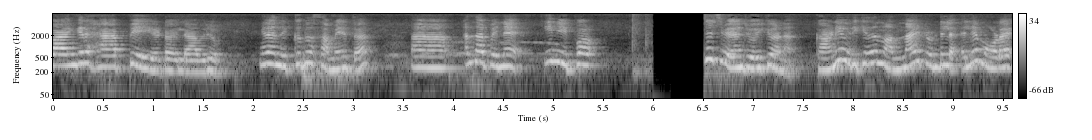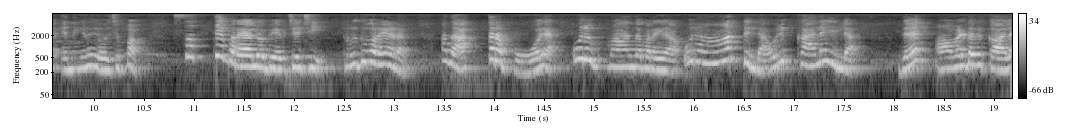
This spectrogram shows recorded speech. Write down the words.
ഭയങ്കര ഹാപ്പി ആയി കേട്ടോ എല്ലാവരും. ഇങ്ങനെ നിൽക്കുന്ന സമയത്ത് എന്നാ പിന്നെ ഇനിയിപ്പോ ചേച്ചി വേഗം ചോദിക്കുകയാണ് കണി ഒരിക്കലും നന്നായിട്ടുണ്ടല്ല അല്ലേ മോളെ? എന്നിങ്ങനെ ചോദിച്ചപ്പോ സത്യം പറയാലോ ബേബ് ചേച്ചി ഋതു പറയാണ്. അത് അത്ര പോരാ. ഒരു എന്താ പറയാ ഒരു ആർട്ടില്ല ഒരു കലയില്ല. ദേ അവളുടെ ഒരു കല.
